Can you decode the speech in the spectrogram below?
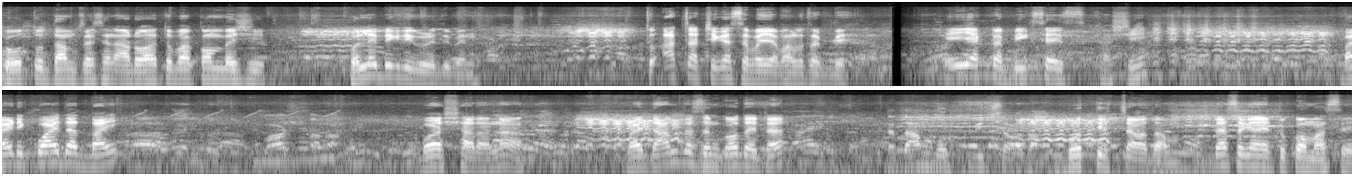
সত্তর দাম চাইছেন আরও হয়তো বা কম বেশি হলে বিক্রি করে দিবেন। তো আচ্ছা ঠিক আছে ভাইয়া ভালো থাকবে। এই একটা বিগ সাইজ খাসি। ভাই এটি কয় দাঁত ভাই? বয়স সারা না? ভাই দাম চাচ্ছেন কত এটা? দাম বত্রিশ টাকা বত্রিশ চাওয়া দাম। বেচা কেনা একটু কম আছে।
